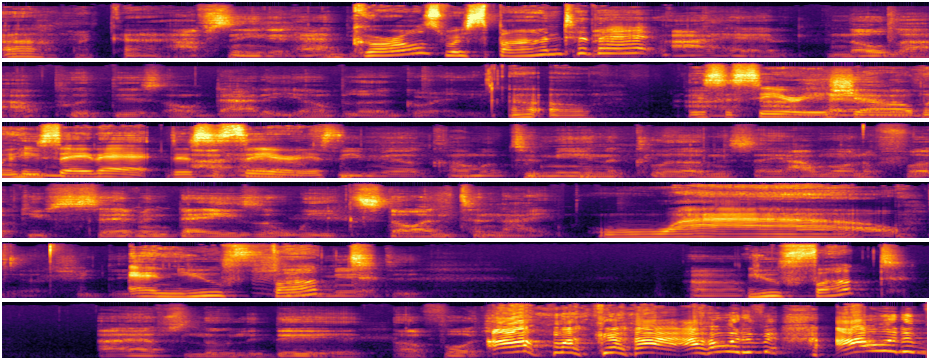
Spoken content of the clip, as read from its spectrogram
Oh my god! I've seen it happen. Girls respond to that. I had no lie. I put this on Dottie Youngblood grave. Uh oh. This is serious, y'all. When he say that, this I is serious. female come up to me in the club and say, "I want to fuck you seven days a week, starting tonight." Wow. Yeah, she did. And you she fucked? it. You fucked? I absolutely did. Unfortunately. Oh my god! I would have been. I would have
